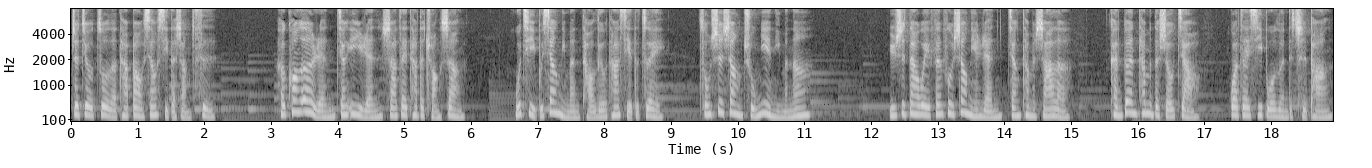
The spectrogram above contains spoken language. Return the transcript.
这就做了他报消息的赏赐。”何况恶人将义人杀在他的床上，我岂不向你们讨留他血的罪，从世上除灭你们呢？于是大卫吩咐少年人将他们杀了，砍断他们的手脚，挂在希伯伦的池旁，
